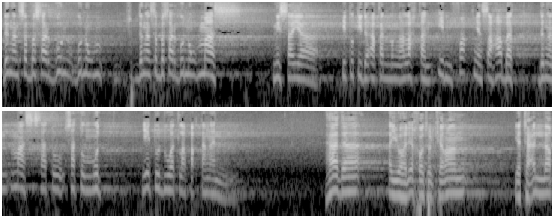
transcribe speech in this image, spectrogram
Dengan sebesar gunung, dengan sebesar gunung emas Niscaya itu tidak akan mengalahkan infaknya sahabat Dengan emas satu, satu mud Yaitu dua telapak tangan هذا أيها الإخوة الكرام يتعلق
